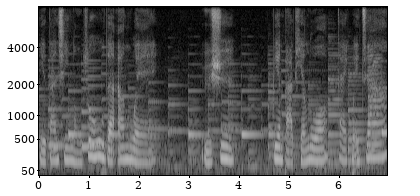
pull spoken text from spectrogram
也担心农作物的安危，于是便把田螺带回家，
